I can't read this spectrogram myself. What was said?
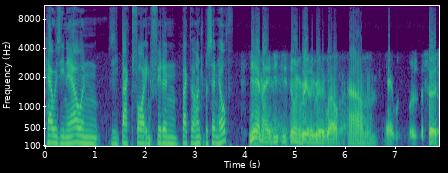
How is he now, and is he back fighting fit and back to 100% health? Yeah, mate, he's doing really, really well. Um, yeah, the first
